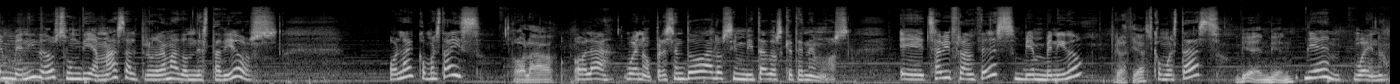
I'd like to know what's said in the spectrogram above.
Bienvenidos un día más al programa ¿Dónde está Dios? Hola, ¿cómo estáis? Hola. Hola. Bueno, presento a los invitados que tenemos. Eh, Xavi Francés, bienvenido. Gracias. ¿Cómo estás? Bien, bien. Bien, bueno.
